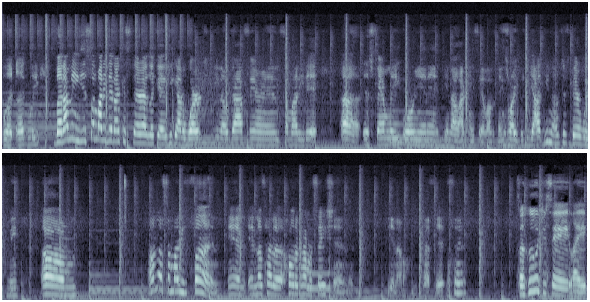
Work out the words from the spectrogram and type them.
butt ugly. But I mean, it's somebody that I can stare at, look at. He got to work, you know, God fearing, somebody that uh, is family oriented. You know, I can't say a lot of things right, but y'all, you know, just bear with me. Um, I don't know, somebody fun and and knows how to hold a conversation. And, you know, that's it. so, who would you say, like,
